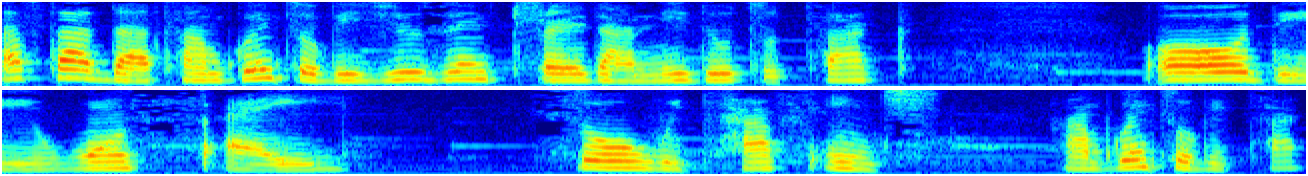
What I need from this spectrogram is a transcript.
after that i'm going to be using thread and needle to tack all the ones i sew with half inch. I'm going to be tack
